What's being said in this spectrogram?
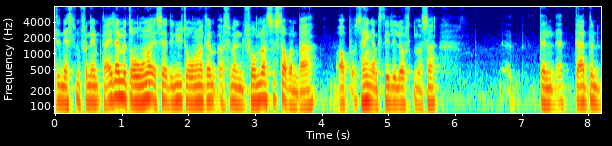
det næsten fornemt. Der er et eller andet med droner, især de nye droner, dem, og så man fumler, så stopper den bare op, og så hænger den stille i luften, og så den, der, den,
